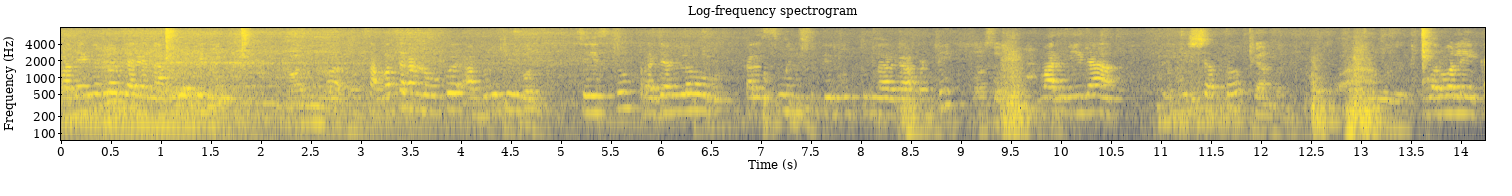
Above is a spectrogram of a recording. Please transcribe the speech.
పదేళ్ళలో జరిగిన అభివృద్ధిని సంవత్సరంలోపు సంవత్సరం లోపు అభివృద్ధి చేస్తూ ప్రజల్లో కలిసిమెలిసి తిరుగుతున్నారు కాబట్టి వారి మీద విషయంతో పొరవలేక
